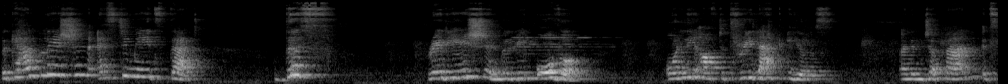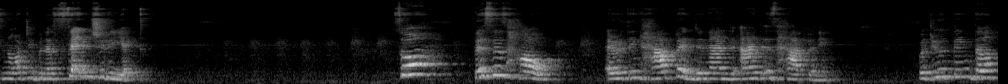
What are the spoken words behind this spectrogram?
The calculation estimates that this radiation will be over only after 3 lakh years. And in Japan, it's not even a century yet. So, this is how everything happened and, and, and is happening. But do you think the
